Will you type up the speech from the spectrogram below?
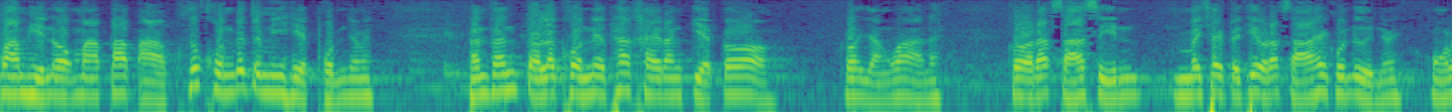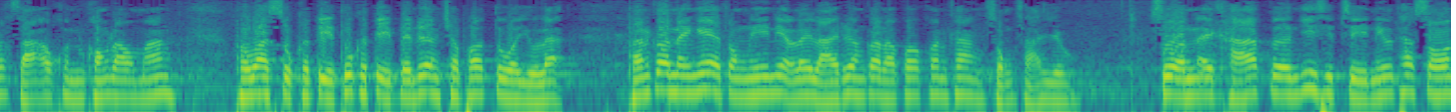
ความเห็นออกมาปั๊บอ่าทุกคนก็จะมีเหตุผลใช่ไหมพันทันแต่ละคนเนี่ยถ้าใครรังเกียจก็ก็อย่างว่านะ ก็รักษาศีลไม่ใช่ไปเที่ยวรักษาให้คนอื่นใช่ไหมคงรักษาเอาคนของเรามั้งเพราะว่าสุขติทุกขติเป็นเรื่องเฉพาะตัวอยู่แล้วท่านก็ในแง่ตรงนี้เนี่ยหลาย ๆ เรื่องก็เราก็ค่อนข้างสงสัยอยู่ ส่วนไอ้ขาเกินยี่สิบสี่นิ้วถ้าซ้อน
